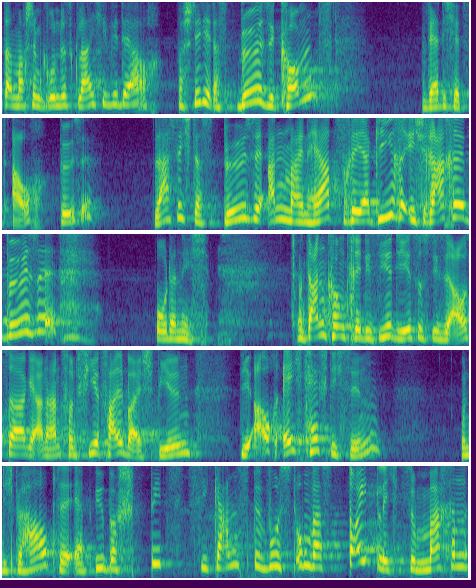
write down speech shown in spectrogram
Dann machst du im Grunde das Gleiche wie der auch. Versteht ihr? Das Böse kommt. Werde ich jetzt auch böse? Lasse ich das Böse an mein Herz? Reagiere ich Rache böse oder nicht? Und dann konkretisiert Jesus diese Aussage anhand von vier Fallbeispielen, die auch echt heftig sind und ich behaupte, er überspitzt sie ganz bewusst, um was deutlich zu machen,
